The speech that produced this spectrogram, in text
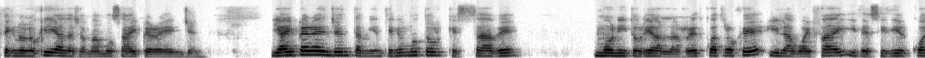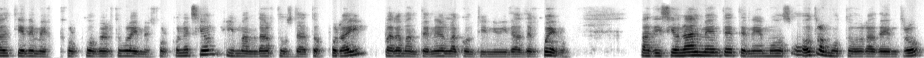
tecnología la llamamos Hyper Engine. Y Hyper Engine también tiene un motor que sabe monitorear la red 4G y la Wi-Fi y decidir cuál tiene mejor cobertura y mejor conexión y mandar tus datos por ahí para mantener la continuidad del juego. Adicionalmente tenemos otro motor adentro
